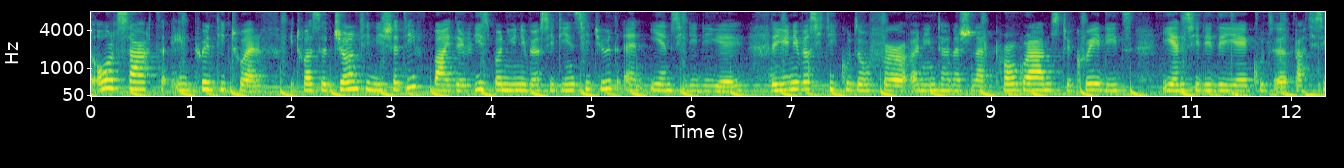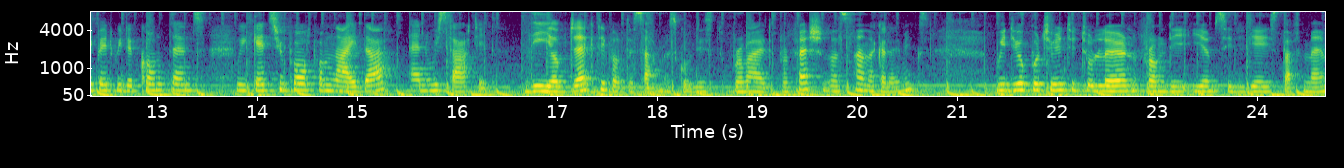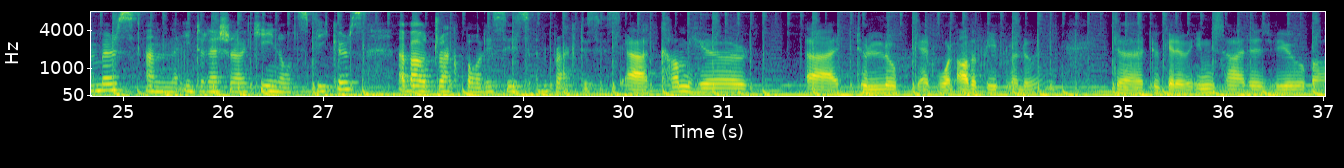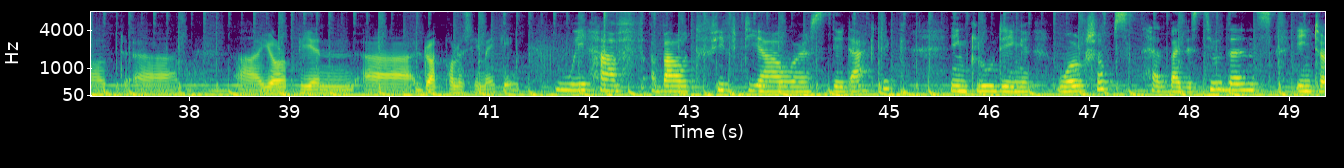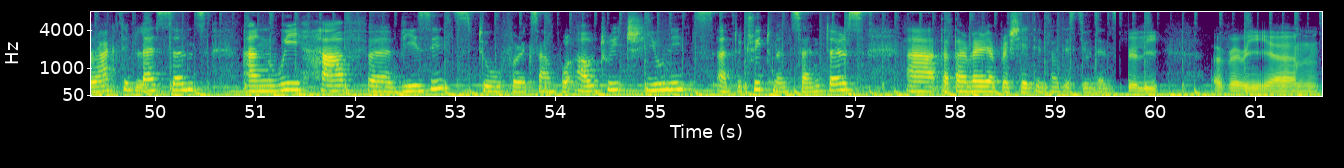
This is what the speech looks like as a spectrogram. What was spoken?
It all started in 2012. It was a joint initiative by the Lisbon University Institute and EMCDDA. The university could offer an international programs, the credits, EMCDDA could uh, participate with the content. We get support from NIDA and we started. The objective of the summer school is to provide professionals and academics with the opportunity to learn from the EMCDDA staff members and international keynote speakers about drug policies and practices. Uh, come here uh, to look at what other people are doing, to, to get an insider's view about uh, uh European uh, drug policy making. We have about 50 hours didactic including workshops held by the students, interactive lessons, and we have uh, visits to, for example, outreach units and to treatment centers uh, that are very appreciated by the students. Really a very um,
